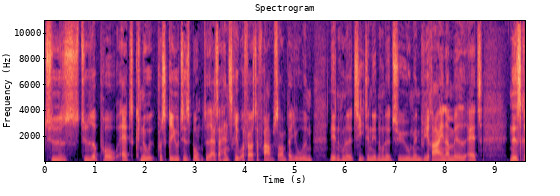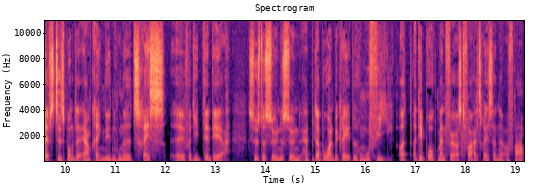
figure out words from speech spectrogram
tydes, tyder på, at Knud på skrivetidspunktet, altså han skriver først og fremmest om perioden 1910-1920, men vi regner med, at nedskriftstidspunktet er omkring 1960, øh, fordi den der søster sønnesøn, der bruger han begrebet homofil, og, og det brugte man først fra 50'erne og frem.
